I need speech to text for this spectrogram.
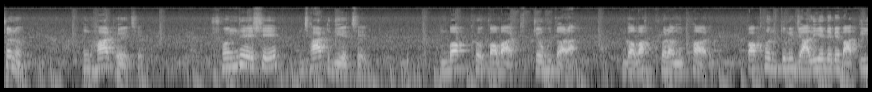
শোনো, ঘাট হয়েছে। সন্ধে এসে ঝাট দিয়েছে। বক্ষ, কবাট চবুতরা গবাক্ষরা মুখর, কখন তুমি জ্বালিয়ে দেবে বাতি?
